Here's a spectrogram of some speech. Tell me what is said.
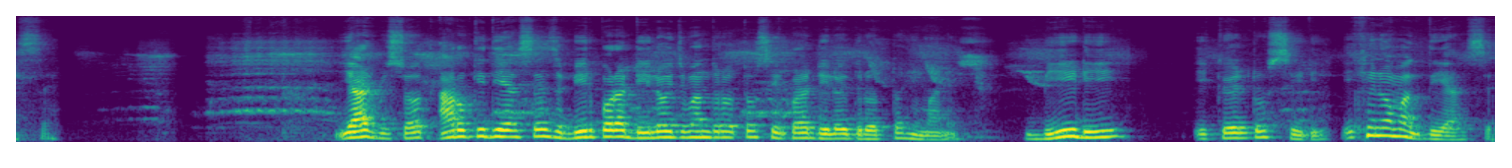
আছে। ইয়াৰ পিছত আৰু কি দিয়া আছে? যে বিৰ পৰা ডিলৈ যিমান দূৰত্ব চিৰ পৰা ডিলৈ দূৰত্ব সিমানে। B D equal to C D এইখিনিও আমাক দিয়া আছে।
